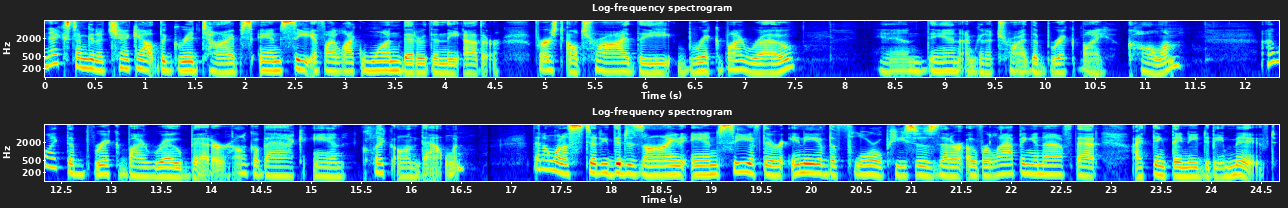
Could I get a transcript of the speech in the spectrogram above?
Next, I'm going to check out the grid types and see if I like one better than the other. First, I'll try the brick by row, and then I'm going to try the brick by column. I like the brick by row better. I'll go back and click on that one. Then I want to study the design and see if there are any of the floral pieces that are overlapping enough that I think they need to be moved.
